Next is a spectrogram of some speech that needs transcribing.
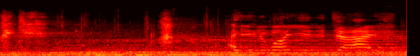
I didn't. I didn't want you to die.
